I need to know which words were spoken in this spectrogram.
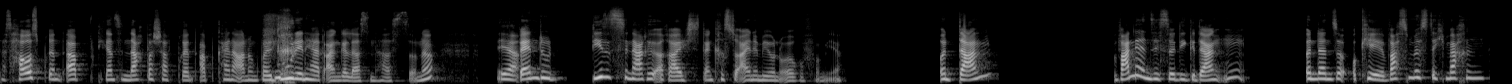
das Haus brennt ab, die ganze Nachbarschaft brennt ab, keine Ahnung, weil du den Herd angelassen hast, so, ne? Ja. Wenn du dieses Szenario erreichst, dann kriegst du eine Million Euro von mir. Und dann wandeln sich so die Gedanken und dann so, okay, was müsste ich machen,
